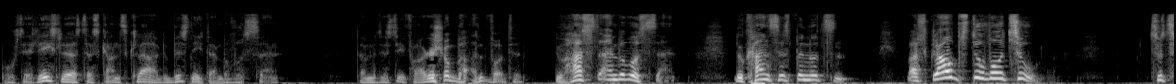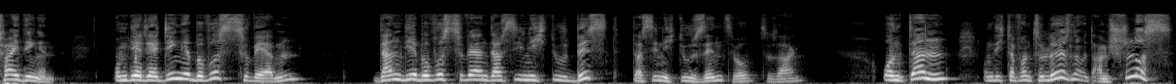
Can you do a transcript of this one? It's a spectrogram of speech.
Buch des Lichts löst das ganz klar. Du bist nicht dein Bewusstsein. Damit ist die Frage schon beantwortet. Du hast ein Bewusstsein. Du kannst es benutzen. Was glaubst du wozu? Zu zwei Dingen um dir der Dinge bewusst zu werden, dann dir bewusst zu werden, dass sie nicht du bist, dass sie nicht du sind, sozusagen. Und dann, um dich davon zu lösen und am Schluss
